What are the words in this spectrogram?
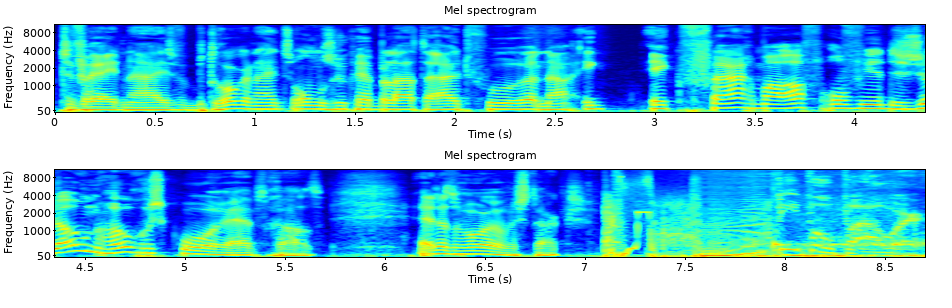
tevredenheid of betrokkenheidsonderzoek hebben laten uitvoeren. Nou, ik ik vraag me af of je de zo'n hoge score hebt gehad. En dat horen we straks. People Power.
